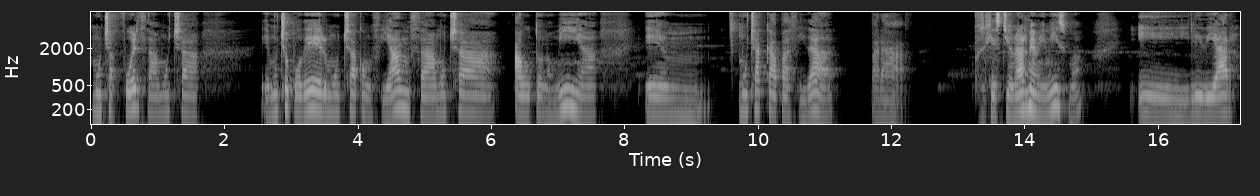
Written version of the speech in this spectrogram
mucha fuerza, mucha, eh, mucho poder, mucha confianza, mucha autonomía, em, mucha capacidad para pues, gestionarme a mí misma y lidiar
